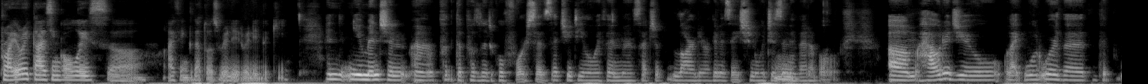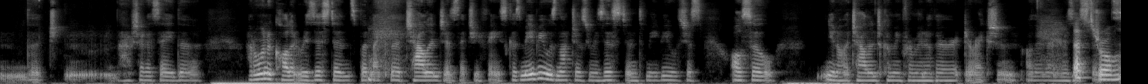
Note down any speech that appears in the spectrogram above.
prioritizing always. Uh, I think that was really, really the key. And you mentioned uh, the political forces that you deal with in such a large organization, which is mm. inevitable. Um, how did you like? What were the, the the how should I say the I don't want to call it resistance, but like the challenges that you face? Because maybe it was not just resistant, maybe it was just also, you know, a challenge coming from another direction other than resistance. That's true.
